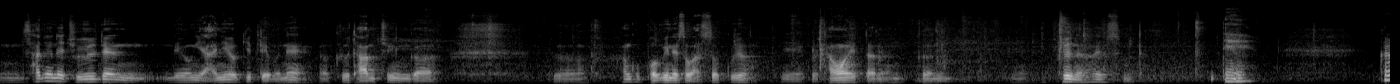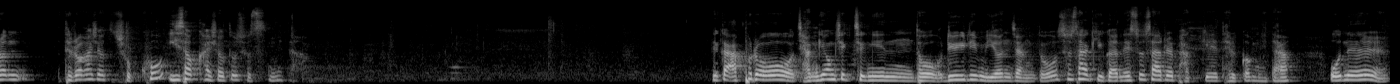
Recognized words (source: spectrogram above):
음, 사전에 조율된 내용이 아니었기 때문에 어, 그 다음 주인가 그 한국 법인에서 왔었고요. 예, 그 당황했다는 그런 예, 표현을 하였습니다. 네. 그런 들어가셔도 좋고 이석하셔도 좋습니다. 그러니까 앞으로 장경식 증인도 류일임 위원장도 수사기관의 수사를 받게 될 겁니다. 오늘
